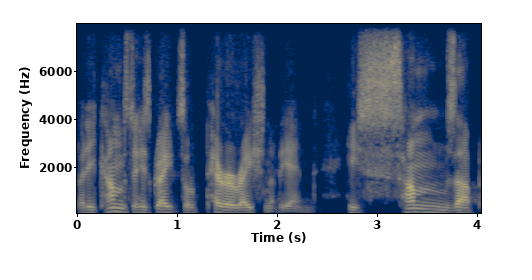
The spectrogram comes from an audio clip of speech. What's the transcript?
But he comes to his great sort of peroration at the end. He sums up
